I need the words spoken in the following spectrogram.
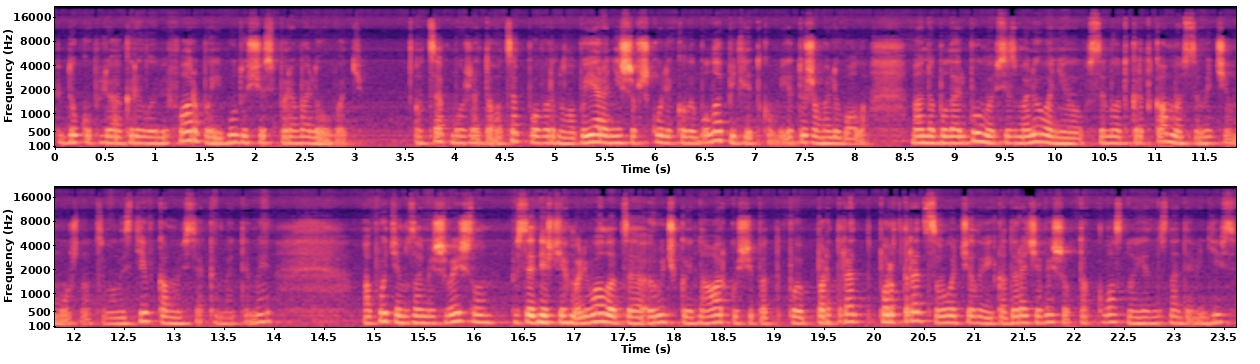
піду куплю акрилові фарби і буду щось перемальовувати. Оце б може, да, оце б повернула. Бо я раніше в школі, коли була підлітком, я дуже малювала. У мене були альбоми всі змальовані всіми откритками, всіми чим можна. Цими листівками, всякими тими. А потім заміж вийшла. Останнє, що я малювала, це ручкою на аркуші портрет, портрет свого чоловіка. До речі, вийшов так класно, я не знаю, де він дівся.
